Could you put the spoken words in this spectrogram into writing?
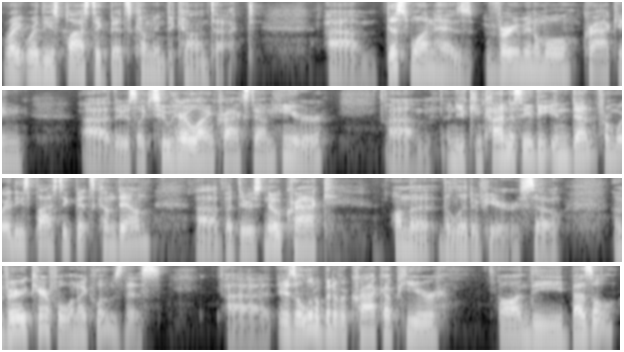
right where these plastic bits come into contact. Um, this one has very minimal cracking. Uh, there's like two hairline cracks down here. Um, and you can kind of see the indent from where these plastic bits come down, uh, but there's no crack on the, the lid of here. So I'm very careful when I close this. Uh, there's a little bit of a crack up here on the bezel,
